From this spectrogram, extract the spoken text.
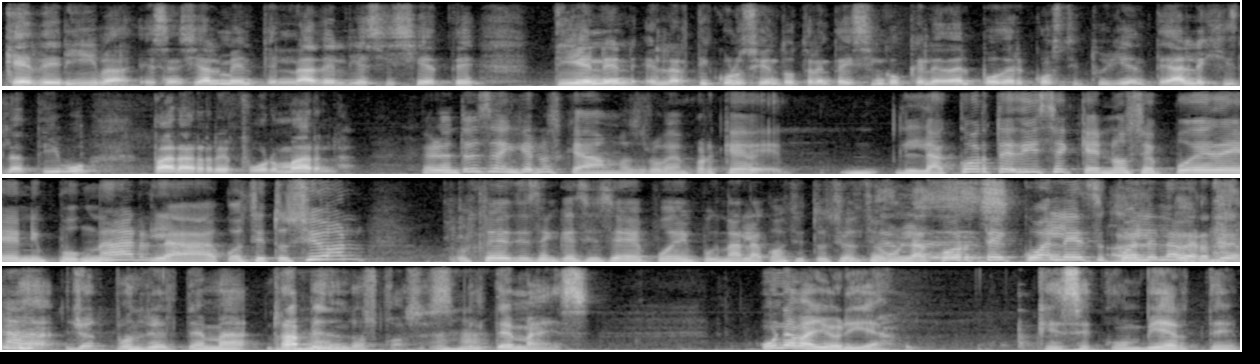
que deriva esencialmente en la del 17, tienen el artículo 135 que le da el poder constituyente al legislativo para reformarla. Pero entonces, ¿en qué nos quedamos, Rubén? Porque la Corte dice que no se puede impugnar la Constitución. Ustedes dicen que sí se puede impugnar la Constitución según la Corte. ¿Cuál es, cuál es la verdad? yo pondría el tema rápido en dos cosas. El tema es una mayoría que se convierte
